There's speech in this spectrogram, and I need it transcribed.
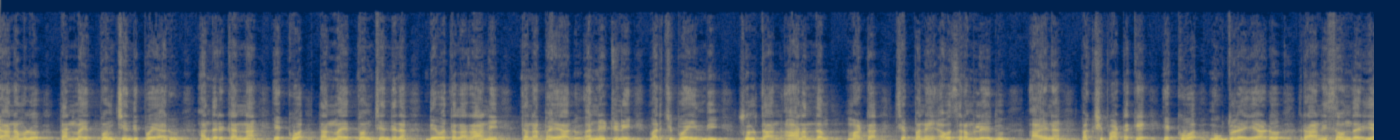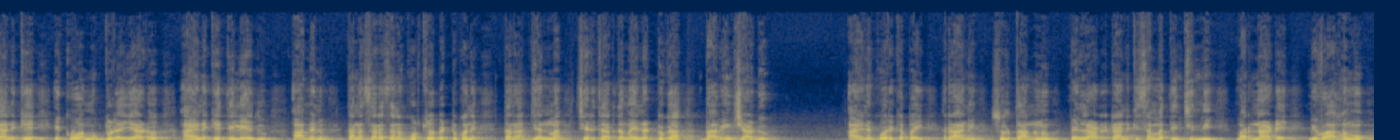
గానంలో తన్మయత్వం చెందిపోయారు. అందరికన్నా ఎక్కువ తన్మయత్వం చెందిన దేవతల రాణి తన భయాలు అన్నిటినీ మర్చిపోయింది. సుల్తాన్ ఆనందం మాట చెప్పనే అవసరం లేదు. ఆయన పక్షిపాటకే ఎక్కువ ముగ్ధుడయ్యాడో రాణి సౌందర్యానికే ఎక్కువ ముగ్ధుడయ్యాడో ఆయనకే తెలియదు. ఆమెను తన సరసన కూర్చోబెట్టుకొని తన జన్మ చరితార్థమైనట్టుగా భావించాడు. ఆయన కోరికపై రాణి సుల్తానును పెళ్ళాడటానికి సమ్మతించింది. మర్నాడే వివాహము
